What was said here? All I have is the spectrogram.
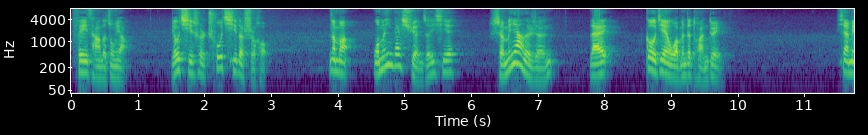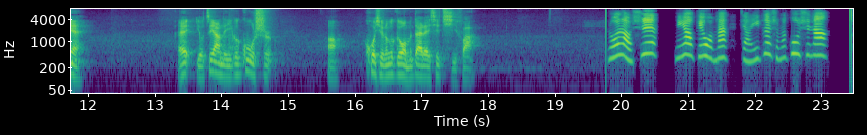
非常的重要，尤其是初期的时候。那么，我们应该选择一些什么样的人来构建我们的团队？下面，哎，有这样的一个故事啊，或许能够给我们带来一些启发。罗老师，您要给我们讲一个什么故事呢？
